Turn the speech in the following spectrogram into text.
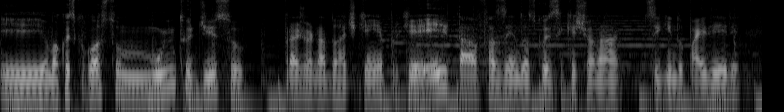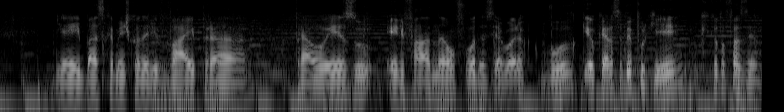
E uma coisa que eu gosto muito disso pra jornada do Hatken é porque ele tava fazendo as coisas sem questionar, seguindo o pai dele. E aí, basicamente, quando ele vai pra, pra Oeso, ele fala: Não, foda-se, agora eu, vou, eu quero saber por quê, o que, que eu tô fazendo.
